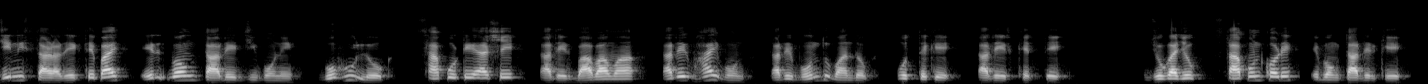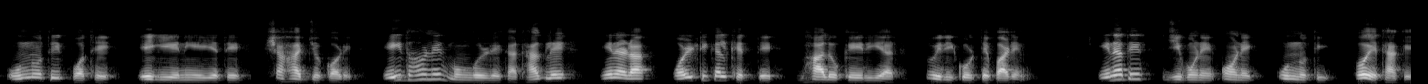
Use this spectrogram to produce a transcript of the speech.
জিনিস তারা দেখতে পায় এবং তাদের জীবনে বহু লোক সাপোর্টে আসে। তাদের বাবা মা তাদের ভাই বোন তাদের বন্ধু বান্ধব প্রত্যেকে তাদের ক্ষেত্রে যোগাযোগ স্থাপন করে এবং তাদেরকে উন্নতির পথে এগিয়ে নিয়ে যেতে সাহায্য করে। এই ধরনের মঙ্গল রেখা থাকলে এনারা পলিটিক্যাল ক্ষেত্রে ভালো কেরিয়ার তৈরি করতে পারেন। এনাদের জীবনে অনেক উন্নতি হয়ে থাকে।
